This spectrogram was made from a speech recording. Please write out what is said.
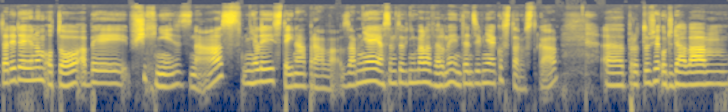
Tady jde jenom o to, aby všichni z nás měli stejná práva. Za mě, já jsem to vnímala velmi intenzivně jako starostka, protože oddávám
